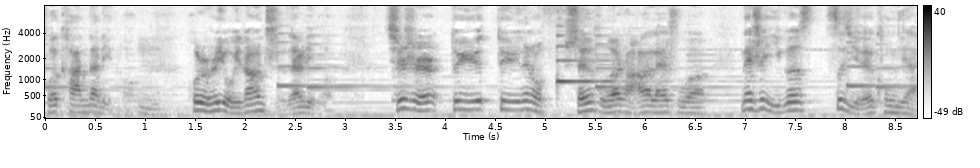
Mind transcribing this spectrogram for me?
佛龛在里头，嗯或者是有一张纸在里头？其实对于对于那种神佛啥的来说，那是一个自己的空间，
